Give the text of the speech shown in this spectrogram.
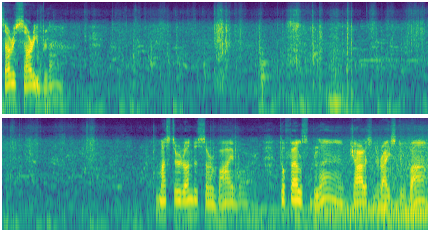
Sorry, sorry vlog. Master Rondo Survivor, Tofel's Blood, Charles Rice Duval,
